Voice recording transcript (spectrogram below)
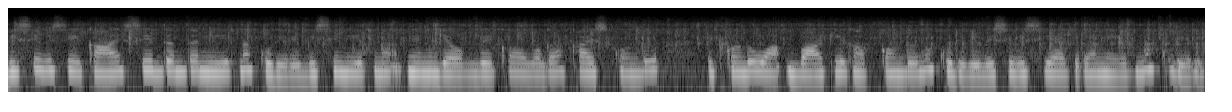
ಬಿಸಿ ಬಿಸಿ ಕಾಯಿಸಿದಂಥ ನೀರನ್ನ ಕುಡೀರಿ. ಬಿಸಿ ನೀರನ್ನ ನಿಮ್ಗೆ ಯಾವಾಗ ಬೇಕೋ ಆವಾಗ ಕಾಯಿಸ್ಕೊಂಡು, ಇಟ್ಕೊಂಡು ವಾ, ಬಾಟ್ಲಿಗೆ ಹಾಕ್ಕೊಂಡು ಕುಡೀರಿ. ಬಿಸಿ ಬಿಸಿಯಾಗಿರೋ ನೀರನ್ನ ಕುಡೀರಿ.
